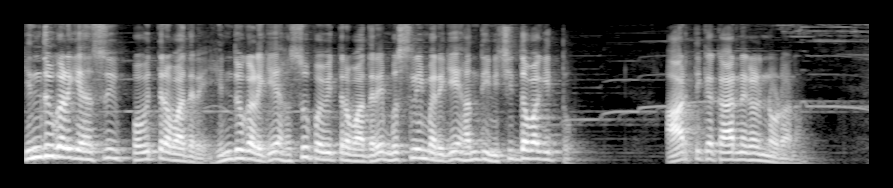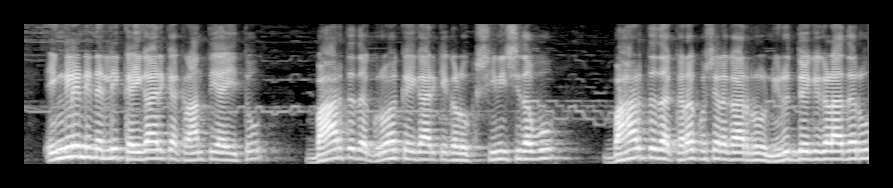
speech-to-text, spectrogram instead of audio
ಹಿಂದೂಗಳಿಗೆ ಹಸು ಪವಿತ್ರವಾದರೆ, ಹಿಂದೂಗಳಿಗೆ ಹಸು ಪವಿತ್ರವಾದರೆ ಮುಸ್ಲಿಮರಿಗೆ ಹಂದಿ ನಿಷಿದ್ಧವಾಗಿತ್ತು. ಆರ್ಥಿಕ ಕಾರಣಗಳನ್ನು ನೋಡೋಣ. ಇಂಗ್ಲೆಂಡಿನಲ್ಲಿ ಕೈಗಾರಿಕಾ ಕ್ರಾಂತಿಯಾಯಿತು. ಭಾರತದ ಗೃಹ ಕೈಗಾರಿಕೆಗಳು ಕ್ಷೀಣಿಸಿದವು. ಭಾರತದ ಕರಕುಶಲಗಾರರು ನಿರುದ್ಯೋಗಿಗಳಾದರು.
